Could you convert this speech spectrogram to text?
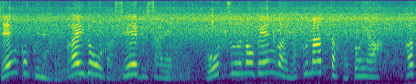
全国に五街道が整備され交通の便が良くなったことや各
